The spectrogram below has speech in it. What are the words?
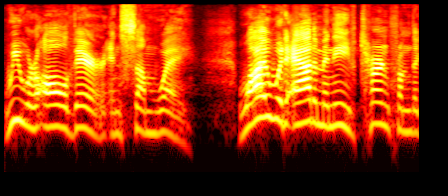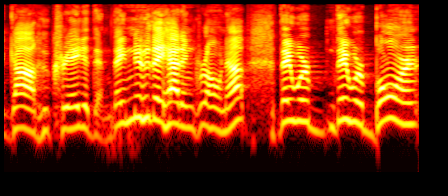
We were all there in some way. Why would Adam and Eve turn from the God who created them? They knew they hadn't grown up. They were, they were born,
